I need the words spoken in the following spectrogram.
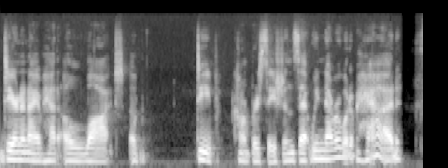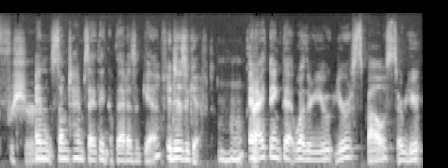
Darren and I have had a lot of deep conversations that we never would have had. For sure. And sometimes I think of that as a gift. it is a gift. Mm-hmm. And I think that whether you're your spouse or you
